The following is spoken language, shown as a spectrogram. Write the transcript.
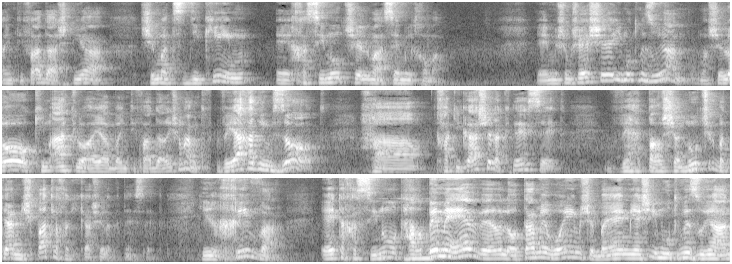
האינתיפאדה השנייה שמצדיקים אה, חסינות של מעשי מלחמה. אה, משום שיש עימות מזוין, מה שלא, כמעט לא היה באינתיפאדה הראשונה. ויחד עם זאת, החקיקה של הכנסת והפרשנות של בתי המשפט לחקיקה של הכנסת הרחיבה את החסינות הרבה מעבר לאותם אירועים שבהם יש עימות מזוין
